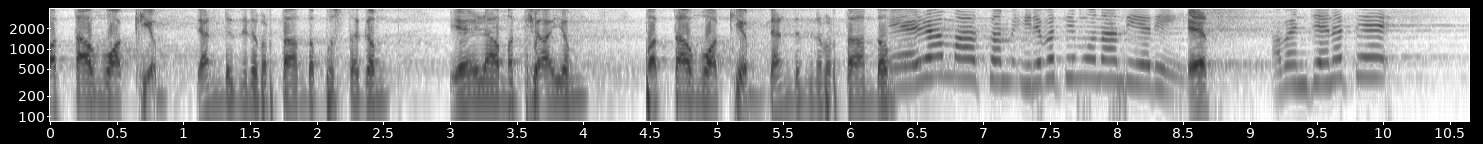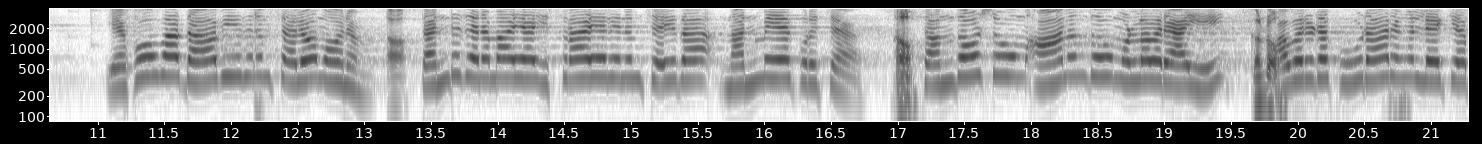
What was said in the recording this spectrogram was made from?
പത്താം വാക്യം. രണ്ട് ദിനവൃത്താന്ത പുസ്തകം ഏഴാം അധ്യായം പത്താം വാക്യം. രണ്ട് ദിനവൃത്താന്തം ഏഴാം മാസം ഇരുപത്തിമൂന്നാം തീയതി. അവൻ ജനത്തെ യഹോവ ദാവീദിനും ശലോമോനും തന്റെ ജനമായ ഇസ്രായേലിനും ചെയ്ത നന്മയെ കുറിച്ച് സന്തോഷവും ആനന്ദവും ഉള്ളവരായി അവരുടെ കൂടാരങ്ങളിലേക്ക്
